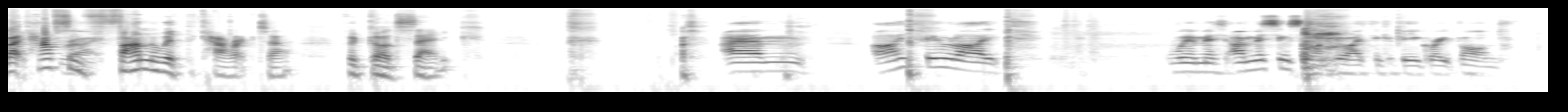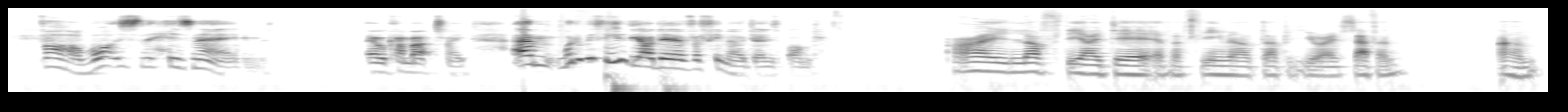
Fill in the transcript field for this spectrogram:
Like have some Right. fun with the character, for God's sake. Um, I feel like we're miss- I'm missing someone who I think would be a great Bond. Oh, what is the- his name? It will come back to me. Um, what do we think of the idea of a female James Bond? I love the idea of a female 007. Um,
